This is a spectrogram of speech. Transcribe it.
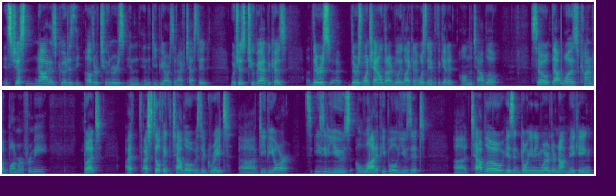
It's just not as good as the other tuners in, in the DVRs that I've tested, which is too bad because there is uh, there is one channel that I really like, and I wasn't able to get it on the Tablo, so that was kind of a bummer for me. But I I still think the Tablo is a great uh, DVR. It's easy to use. A lot of people use it. Uh, Tablo isn't going anywhere. They're not making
